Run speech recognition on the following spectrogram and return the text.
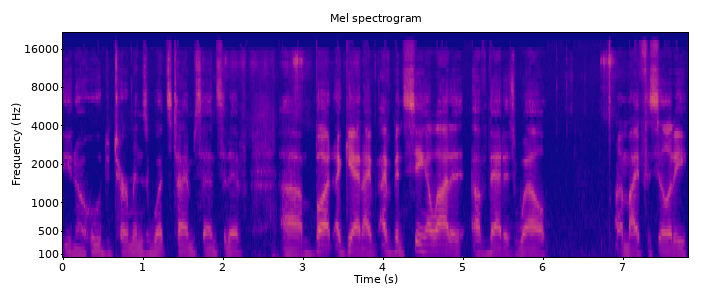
you know who determines what's time sensitive. Um, but again, I've I've been seeing a lot of, of that as well my facility.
